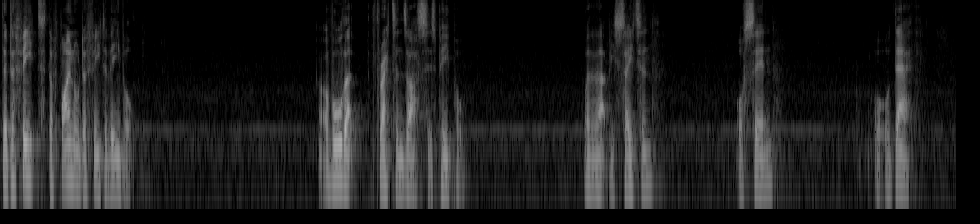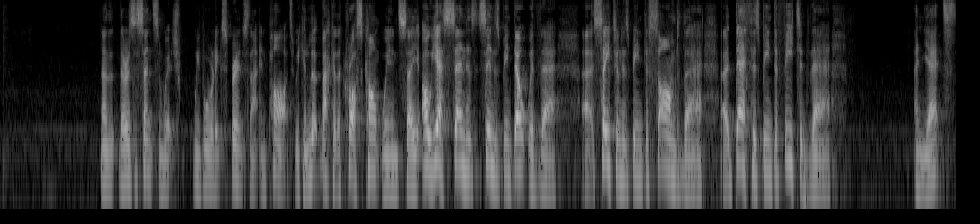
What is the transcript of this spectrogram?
the defeat, the final defeat of evil, of all that threatens us, his people, whether that be Satan or sin or, or death. Now, there is a sense in which we've already experienced that in part. We can look back at the cross, can't we, and say, oh, yes, sin has, sin has been dealt with there. Uh, Satan has been disarmed there. Uh, death has been defeated there. And yet,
